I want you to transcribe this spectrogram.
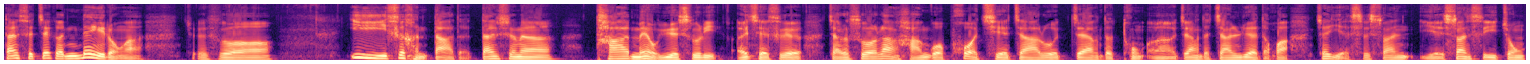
但是这个内容啊，就是说意义是很大的，但是呢。它没有约束力，而且是，假如说让韩国迫切加入这样的同呃这样的战略的话，这也是算也算是一种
